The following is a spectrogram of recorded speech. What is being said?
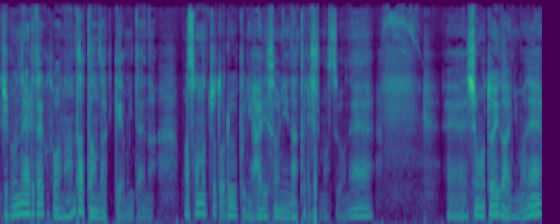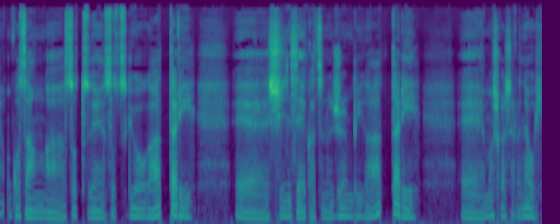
自分のやりたいことは何だったんだっけ？みたいな。まあ、そんなちょっとループに入りそうになったりしますよね。えー、仕事以外にもね、お子さんが卒園、卒業があったり、えー、新生活の準備があったり、えー、もしかしたらね、お引っ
